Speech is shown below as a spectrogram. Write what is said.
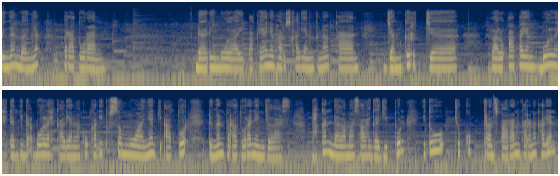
dengan banyak peraturan. Dari mulai pakaian yang harus kalian kenakan, jam kerja, lalu apa yang boleh dan tidak boleh kalian lakukan itu semuanya diatur dengan peraturan yang jelas. Bahkan dalam masalah gaji pun itu cukup transparan karena kalian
